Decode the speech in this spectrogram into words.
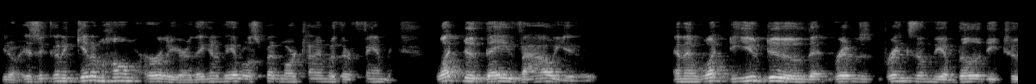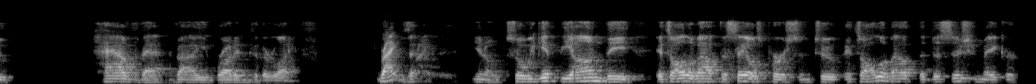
You know, is it going to get them home earlier? Are they going to be able to spend more time with their family? What do they value? And then what do you do that brings, brings them the ability to have that value brought into their life? Right. That, you know, so we get beyond the it's all about the salesperson to it's all about the decision maker,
